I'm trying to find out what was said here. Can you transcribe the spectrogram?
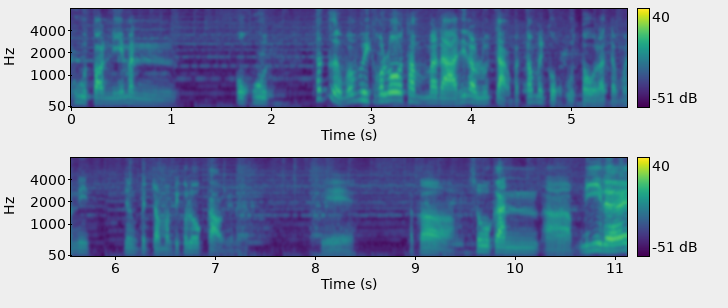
คูตอนนี้มันโกคู ถ้าเกิดว่าพิโคโลธรรมดาที่เรารู้จักมันต้องเป็นโกคูโต แล้วแต่ว่านี่ยังเป็นจอมันพิโคโลเก่าอยู่นะโอเคแล้วก็สู้กันอ่านี่เลย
